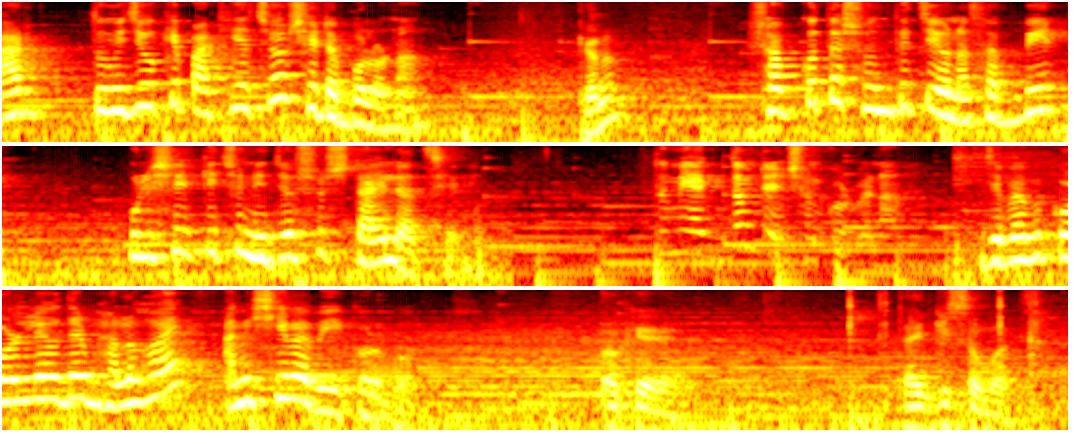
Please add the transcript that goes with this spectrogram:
আর তুমি যে ওকে পাঠিয়েছো সেটা বলো না। কেন? সব কথা শুনতে চেও না সাব্বির। পুলিশের কিছু নিজস্ব স্টাইল আছে। তুমি একদম টেনশন করবে না। যেভাবে করলে ওদের ভালো হয় আমি সেভাবেই করব। Okay. Thank you so much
